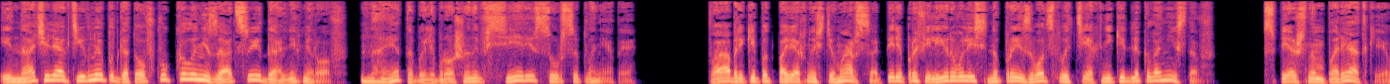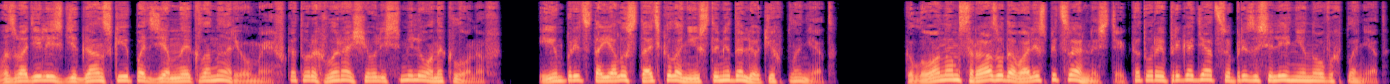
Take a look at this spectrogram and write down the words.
и начали активную подготовку к колонизации дальних миров. На это были брошены все ресурсы планеты. Фабрики под поверхностью Марса перепрофилировались на производство техники для колонистов. В спешном порядке возводились гигантские подземные клонариумы, в которых выращивались миллионы клонов. Им предстояло стать колонистами далеких планет. Клонам сразу давали специальности, которые пригодятся при заселении новых планет.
